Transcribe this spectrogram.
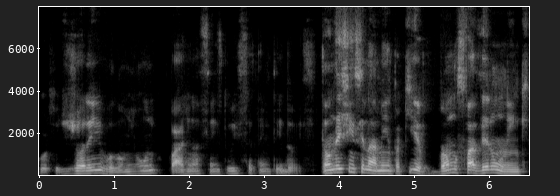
Curso de Jorei, volume único, página 172. Então, neste ensinamento aqui, vamos fazer um link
